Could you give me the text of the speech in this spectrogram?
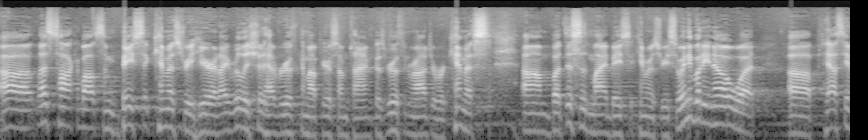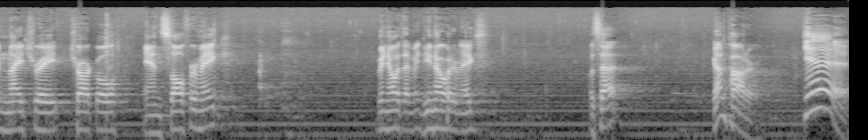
Uh, let's talk about some basic chemistry here. And I really should have Ruth come up here sometime because Ruth and Roger were chemists. Um, but this is my basic chemistry. So, anybody know what uh, potassium nitrate, charcoal, and sulfur make? We know what that. Do you know what it makes? What's that? Gunpowder. Yeah.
